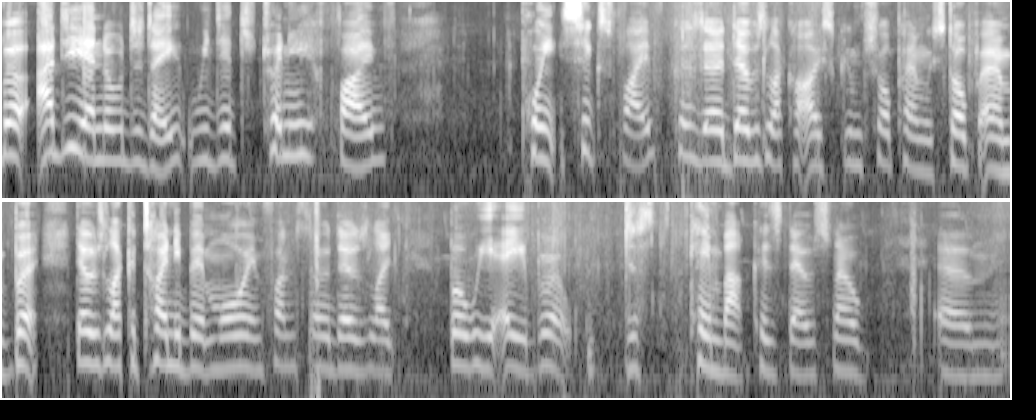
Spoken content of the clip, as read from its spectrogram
but at the end of the day, we did 25.65 because uh, there was like an ice cream shop and we stopped. Um, but there was like a tiny bit more in front, so there was like, but we ate, but just came back because there was no um,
